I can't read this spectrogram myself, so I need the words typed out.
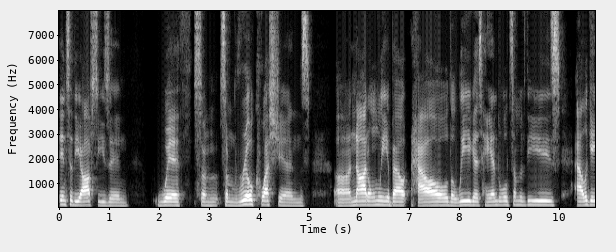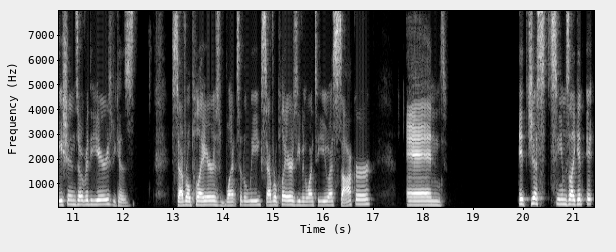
into the offseason with some some real questions uh, not only about how the league has handled some of these allegations over the years because several players went to the league several players even went to US soccer and it just seems like it it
